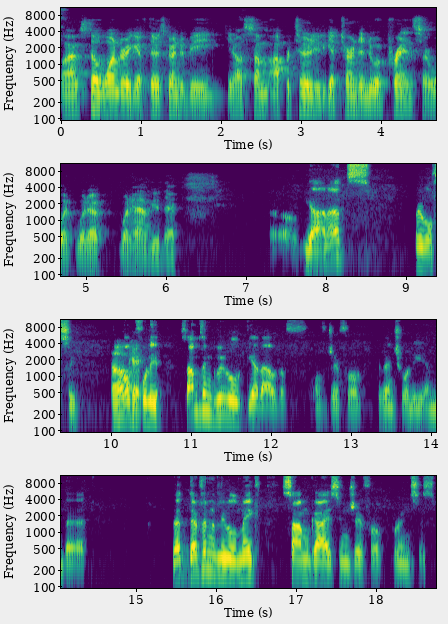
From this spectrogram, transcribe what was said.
Well, I'm still wondering if there's going to be, you know, some opportunity to get turned into a prince or what, what, what have you there. Uh, yeah, that's we will see. Okay. Hopefully, something we will get out of of JFrog eventually, and that that definitely will make some guys in JFrog princes.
